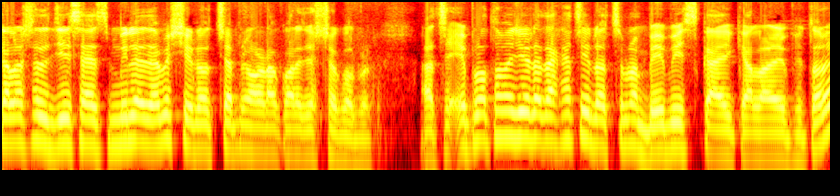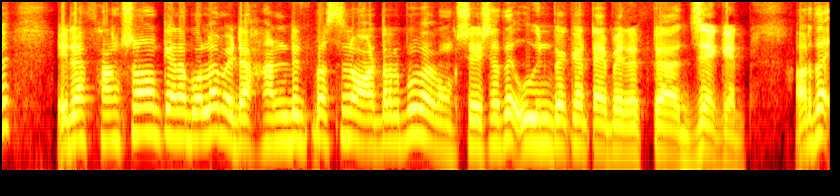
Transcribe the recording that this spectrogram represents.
কালার সাথে যে সাইজ মিলে যাবে, সেটা হচ্ছে আপনি অর্ডার করার চেষ্টা করবেন। আচ্ছা এ প্রথমে যেটা দেখাচ্ছি, এটা হচ্ছে আপনার বেবি স্কাই কালারের ভিতরে। এটা ফাংশনাল কেন বললাম? এটা হান্ড্রেড পার্সেন্ট ওয়াটারপ্রুফ এবং সেই সাথে উইন প্যাকার টাইপের একটা জ্যাকেট অর্থাৎ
